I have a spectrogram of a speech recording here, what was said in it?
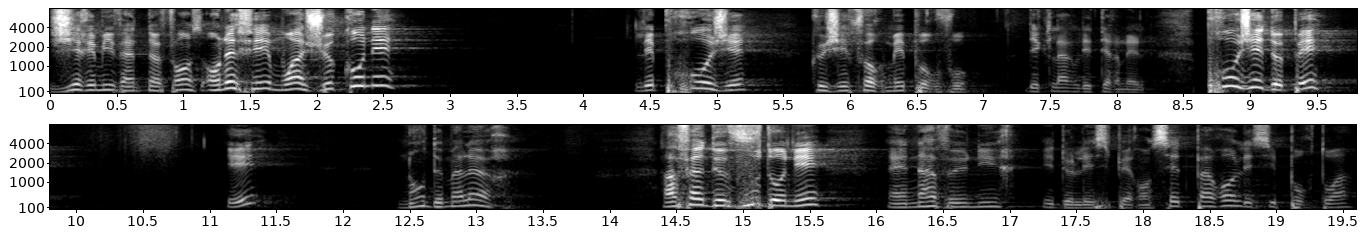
Jérémie 29, 11. En effet, moi, je connais les projets que j'ai formés pour vous, déclare l'Éternel. Projet de paix et non de malheur, afin de vous donner un avenir et de l'espérance. Cette parole est ici pour toi,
